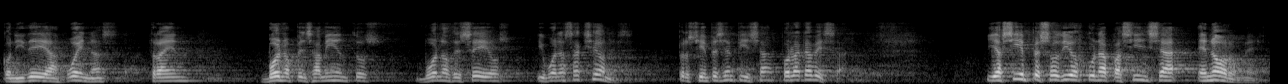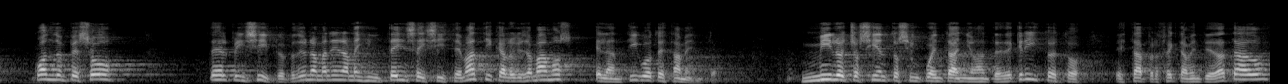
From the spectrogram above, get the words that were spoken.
con ideas buenas, traen buenos pensamientos, buenos deseos y buenas acciones. Pero siempre se empieza por la cabeza. Y así empezó Dios con una paciencia enorme. ¿Cuándo empezó? Desde el principio, pero de una manera más intensa y sistemática, lo que llamamos el Antiguo Testamento. 1850 años antes de Cristo, esto está perfectamente datado.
